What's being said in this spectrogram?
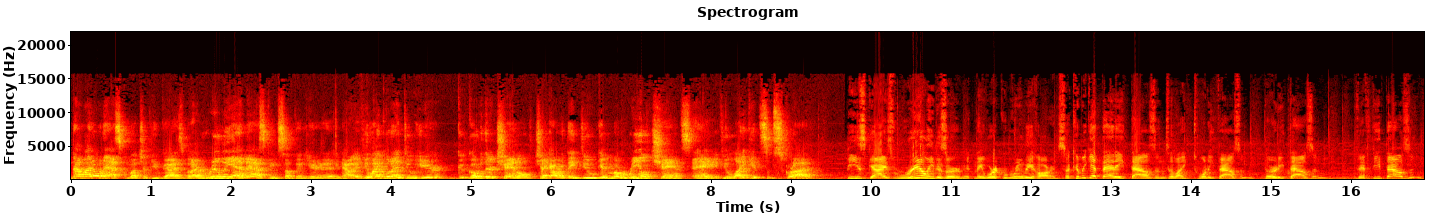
Now, I don't ask much of you guys, but I really am asking something here today. Now, if you like what I do here, go to their channel, check out what they do, give them a real chance, and hey, if you like it, subscribe. These guys really deserve it, and they work really hard. So, can we get that 8,000 to like 20,000, 30,000, 50,000?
